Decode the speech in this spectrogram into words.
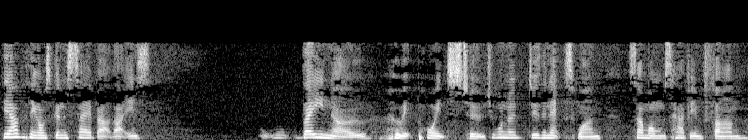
the other thing I was going to say about that is they know who it points to. Do you want to do the next one? Someone was having fun.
